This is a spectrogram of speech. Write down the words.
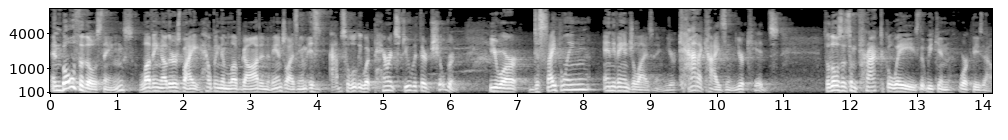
And both of those things, loving others by helping them love God and evangelizing them, is absolutely what parents do with their children. You are discipling and evangelizing, you're catechizing your kids. So, those are some practical ways that we can work these out.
